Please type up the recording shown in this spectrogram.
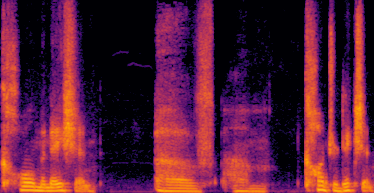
culmination of um, contradiction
